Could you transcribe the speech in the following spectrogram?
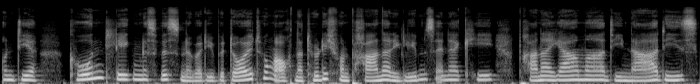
und dir grundlegendes Wissen über die Bedeutung, auch natürlich von Prana, die Lebensenergie, Pranayama, die Nadis,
